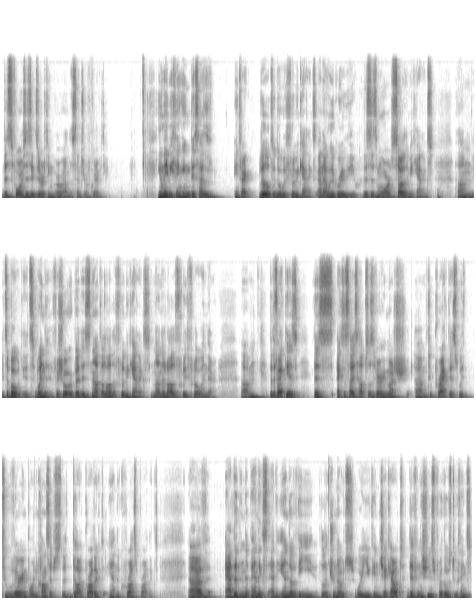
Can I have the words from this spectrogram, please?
this force is exerting around the center of gravity. You may be thinking this has, in fact, little to do with fluid mechanics, and I would agree with you. This is more solid mechanics. Um, it's a boat, it's wind for sure, but it's not a lot of fluid mechanics, not a lot of fluid flow in there. Um, but the fact is, this exercise helps us very much um, to practice with two very important concepts, the dot product and the cross product. I've added an appendix at the end of the lecture notes where you can check out definitions for those two things.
